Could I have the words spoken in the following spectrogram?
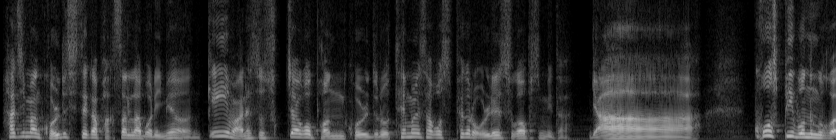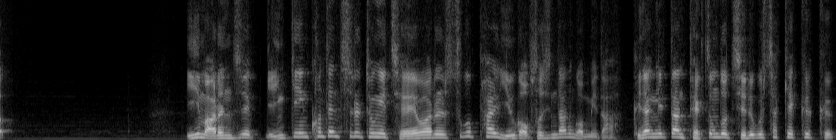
하지만 골드 시세가 박살나버리면 게임 안에서 숙제하고 번 골드로 템을 사고 스펙을 올릴 수가 없습니다. 야 코스피 보는 거가 이 말은 즉 인게임 컨텐츠를 통해 재화를 수급할 이유가 없어진다는 겁니다. 그냥 일단 100 정도 지르고 시작해 크크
